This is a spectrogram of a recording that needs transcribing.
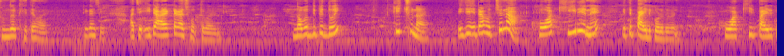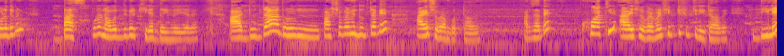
সুন্দর খেতে হয়, ঠিক আছে? আচ্ছা এটা আরেকটা কাজ করতে পারেন। নবদ্বীপের দই? কিচ্ছু নয়। এই যে এটা হচ্ছে না, খোয়া ক্ষীর এনে এতে পাইল করে দেবেন। খোয়া ক্ষীর পাইল করে দেবেন, বাস, পুরো নবদ্বীপের ক্ষীরের দই হয়ে যাবে। আর দুধটা, ধরুন, পাঁচশো গ্রামের দুধটাকে আড়াইশো গ্রাম করতে হবে। আর যাতে খোয়া ক্ষীর আড়াইশো গ্রাম মানে ফিফটি ফিফটি দিতে হবে। দিলে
